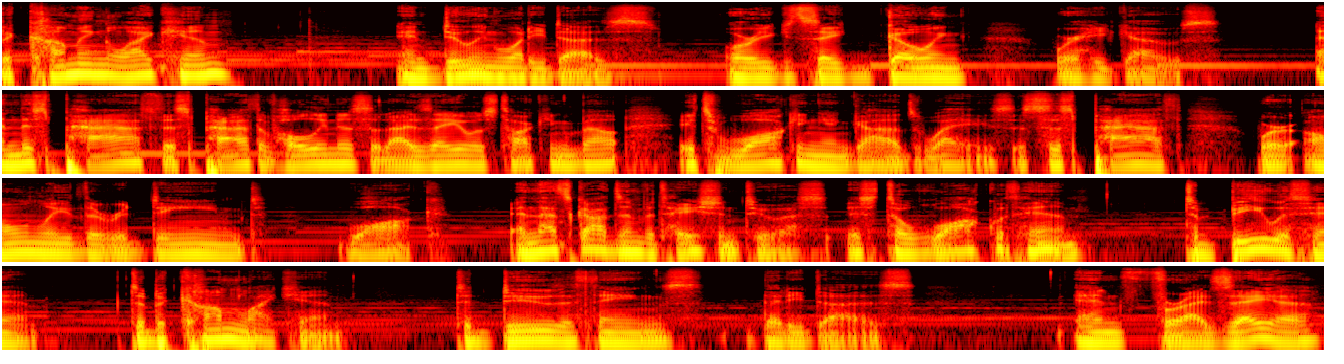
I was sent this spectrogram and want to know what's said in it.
becoming like Him, and doing what He does. Or you could say, going where He goes. And this path, this path of holiness that Isaiah was talking about, it's walking in God's ways. It's this path where only the redeemed walk. And that's God's invitation to us is to walk with him, to be with him, to become like him, to do the things that he does. And for Isaiah,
